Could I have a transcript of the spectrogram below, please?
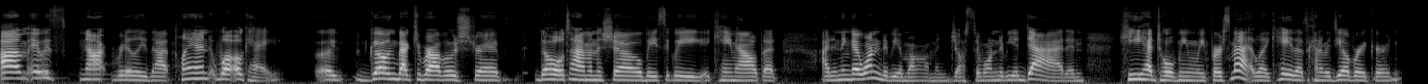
Um, it was not really that planned. Well, okay. Uh, going back to Bravo Strip, the whole time on the show, basically, it came out that I didn't think I wanted to be a mom, and Justin wanted to be a dad. And he had told me when we first met, like, "Hey, that's kind of a deal breaker." And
